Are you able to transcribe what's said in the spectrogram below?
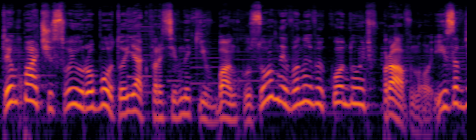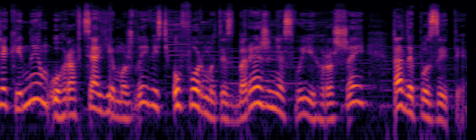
Тим паче свою роботу як працівників банку зони вони виконують вправно, і завдяки ним у гравця є можливість оформити збереження своїх грошей та депозити.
